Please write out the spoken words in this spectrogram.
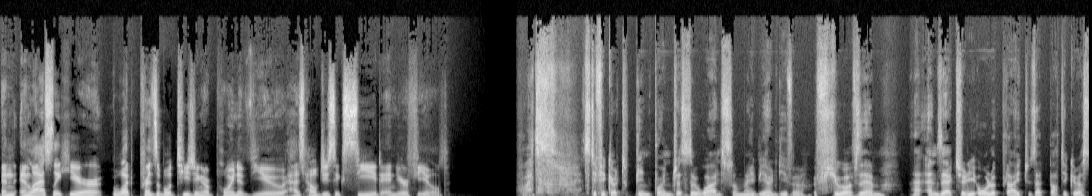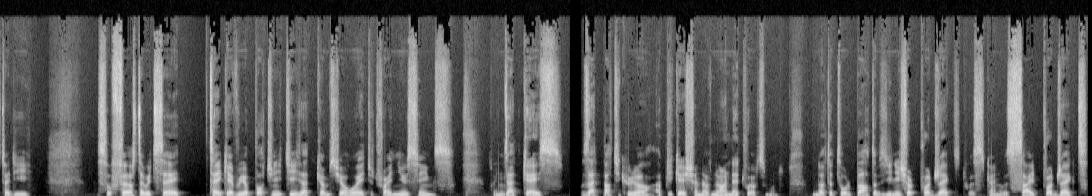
And and lastly, here, what principle teaching or point of view has helped you succeed in your field? Well, it's, difficult to pinpoint just the one, so maybe I'll give a, a few of them, and they actually all apply to that particular study. So first, I would say take every opportunity that comes your way to try new things. So in that case, that particular application of neural networks was not at all part of the initial project. It was kind of a side project.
